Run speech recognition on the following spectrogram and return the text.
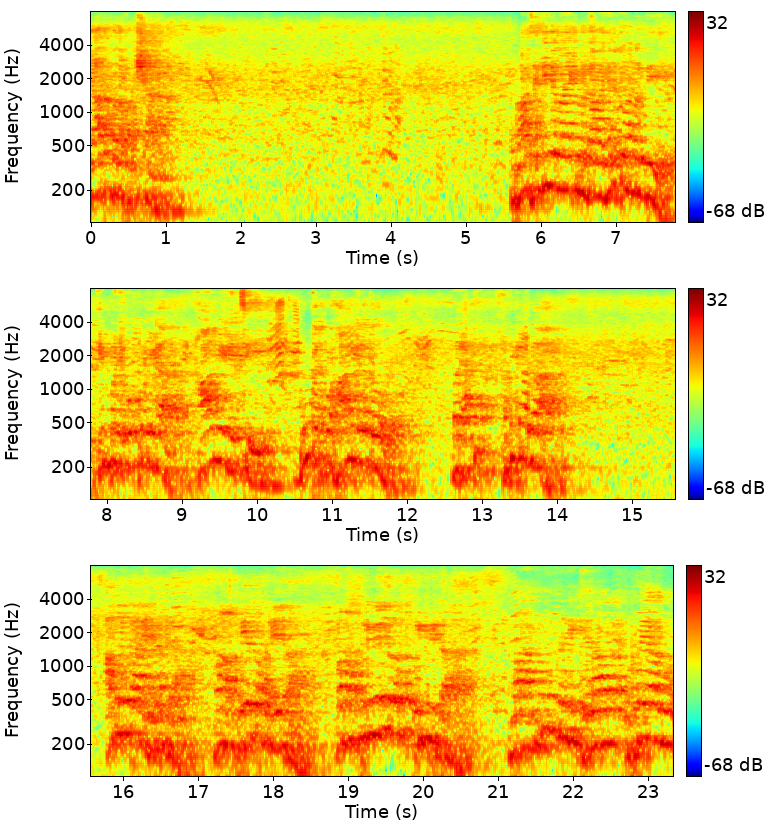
యాదవుల పక్షాన. రాజకీయ నాయకులుగా ఎంతో మంది ఇప్పటి ఒప్పుడిగా హామీలు ఇచ్చి భూకప్పు హామీలతో మరి అధి అధికారుల అమలు కాని విధంగా మన ప్రియతమ నేత మన పులివేతుల పులిపిత మన అందరి జనాల హృదయాలను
